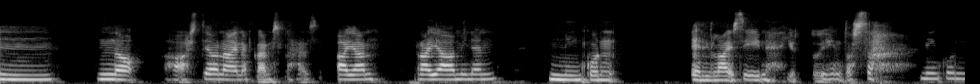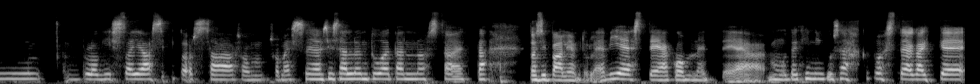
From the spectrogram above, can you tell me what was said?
mm, no, haaste on aina myös vähän se ajan rajaaminen niin kuin erilaisiin juttuihin tuossa niin kuin blogissa ja tuossa somessa ja sisällöntuotannossa, että tosi paljon tulee viestejä, kommentteja ja muutenkin niin kuin sähköposteja ja kaikkea,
